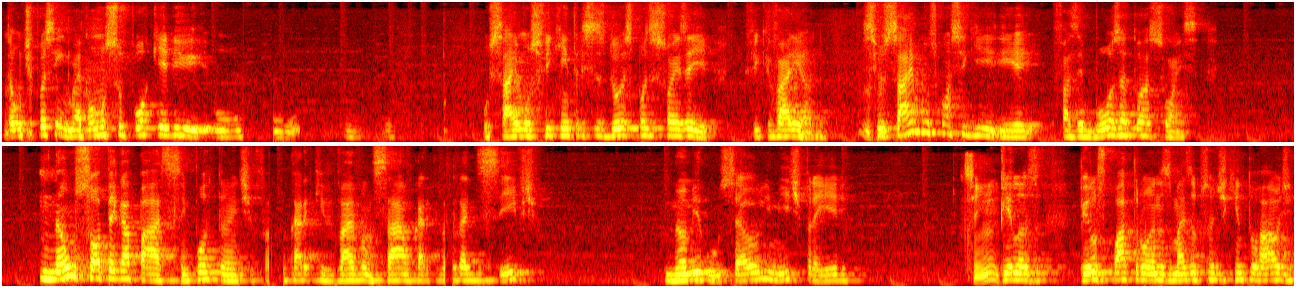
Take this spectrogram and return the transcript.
Então, tipo assim, mas vamos supor que ele. O, o, o Simons fique entre essas duas posições aí, fique variando. Se o Simons conseguir fazer boas atuações, não só pegar passes, é importante, um cara que vai avançar, um cara que vai jogar de safety, meu amigo, o céu é o limite para ele. Sim. Pelas, pelos quatro anos, mais opção de quinto round,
